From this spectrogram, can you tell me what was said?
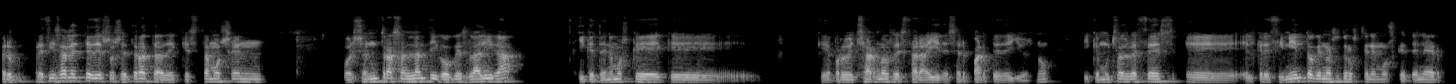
Pero precisamente de eso se trata, de que estamos en, pues en un transatlántico que es la liga y que tenemos que, que aprovecharnos de estar ahí, de ser parte de ellos, ¿no? Y que muchas veces eh, el crecimiento que nosotros tenemos que tener,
